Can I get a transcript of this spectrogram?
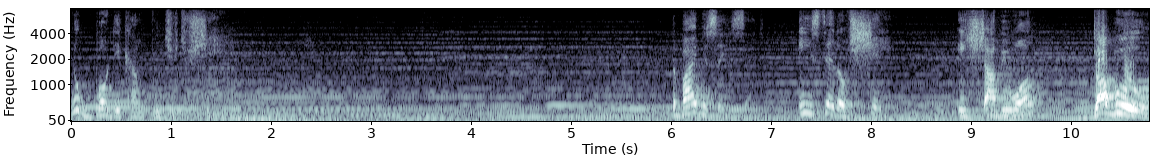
Nobody can put you to shame. The Bible says that instead of shame, it shall be what? Double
